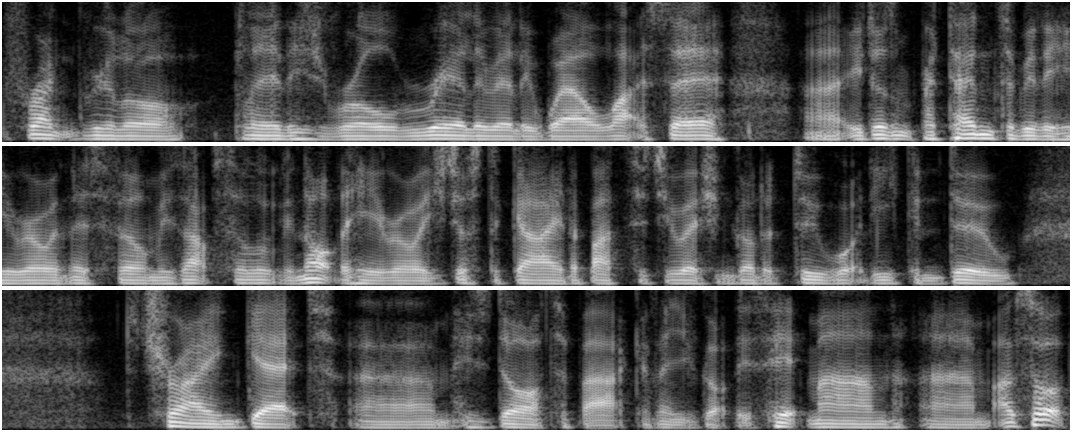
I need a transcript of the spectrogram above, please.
Frank Grillo played his role really, really well. Like I say, uh, he doesn't pretend to be the hero in this film. He's absolutely not the hero. He's just a guy in a bad situation, got to do what he can do to try and get um, his daughter back. And then you've got this hitman. Um, and so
